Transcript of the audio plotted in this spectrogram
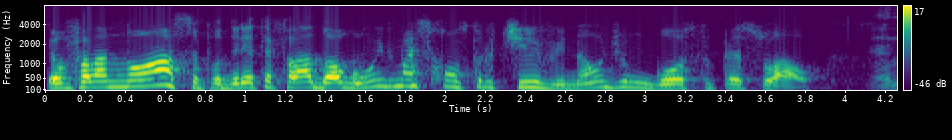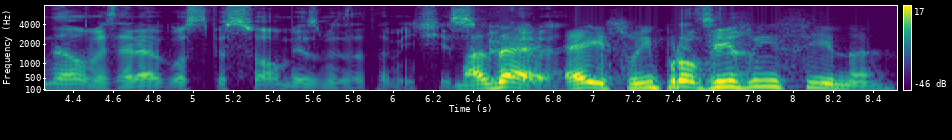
eu vou falar, nossa, eu poderia ter falado algo muito mais construtivo e não de um gosto pessoal. É, não, mas era gosto pessoal mesmo, exatamente isso. Mas é, é isso, o improviso ensina.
